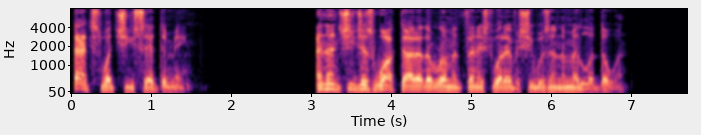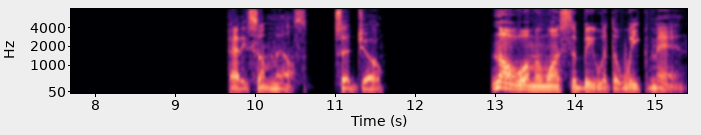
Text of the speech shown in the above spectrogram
That's what she said to me. And then she just walked out of the room and finished whatever she was in the middle of doing. Patty's something else, said Joe. No woman wants to be with a weak man,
